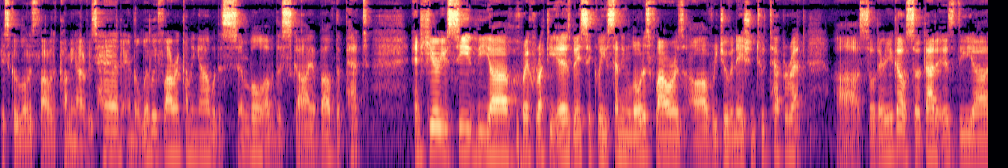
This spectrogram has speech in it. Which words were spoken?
basically lotus flower coming out of his head, and the lily flower coming out with a symbol of the sky above, the pet. And here you see the uh, is basically sending lotus flowers of rejuvenation to Taperet uh, so there you go. So that is the uh,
